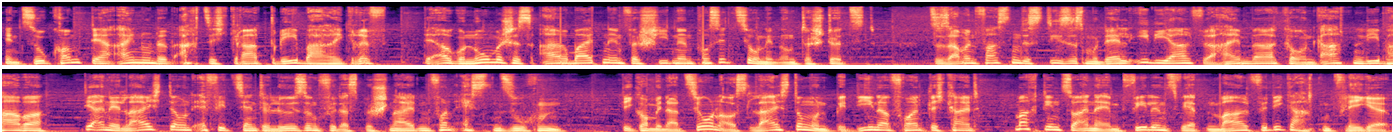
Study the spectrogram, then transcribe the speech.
Hinzu kommt der 180 Grad drehbare Griff, der ergonomisches Arbeiten in verschiedenen Positionen unterstützt. Zusammenfassend ist dieses Modell ideal für Heimwerker und Gartenliebhaber, die eine leichte und effiziente Lösung für das Beschneiden von Ästen suchen. Die Kombination aus Leistung und Bedienerfreundlichkeit macht ihn zu einer empfehlenswerten Wahl für die Gartenpflege.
